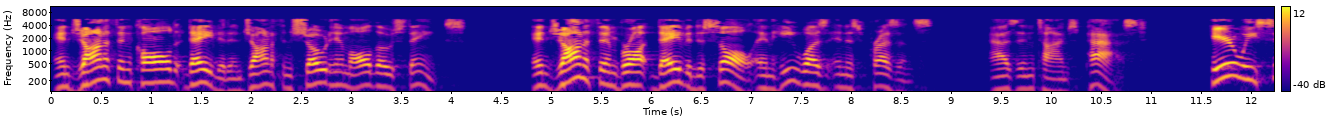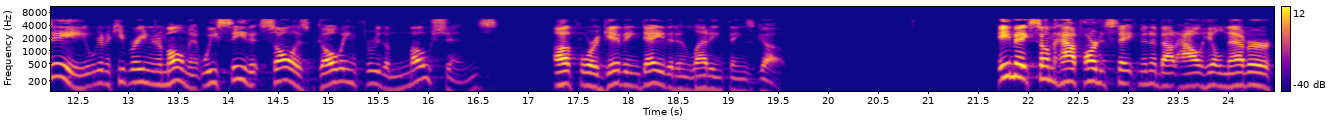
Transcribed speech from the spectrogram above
And Jonathan called David, and Jonathan showed him all those things. And Jonathan brought David to Saul, and he was in his presence as in times past. Here we see, we're going to keep reading in a moment, we see that Saul is going through the motions of forgiving David and letting things go. He makes some half hearted statement about how he'll never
